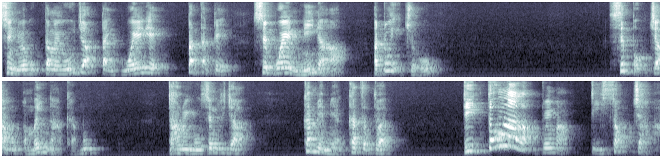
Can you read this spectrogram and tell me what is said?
ဆင်နွှဲဖို့တမန်ဦးကြတိုက်ပွဲတဲ့ပတ်သက်တဲ့စစ်ပွဲနီးနာအတွေ့အကြုံ စစ်ပုံကြမှုအမိန့်နာခံမှုဒါတွေကိုစနစ်တကျကပ်မြန်မြန်ကတ်သက်သက်ဒီ3လလောက်အတွင်းမှာတိဆောက်ကြပါ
